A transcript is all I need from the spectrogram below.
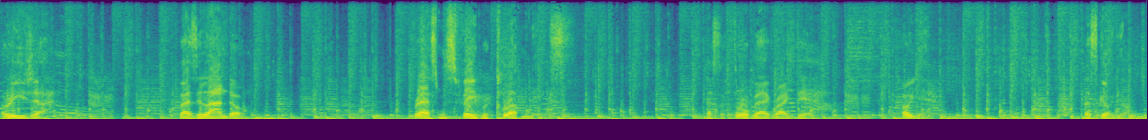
Arija, Vazilando, Rasmus' favorite club mix. That's a throwback right there. Oh yeah. Let's go, y'all.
